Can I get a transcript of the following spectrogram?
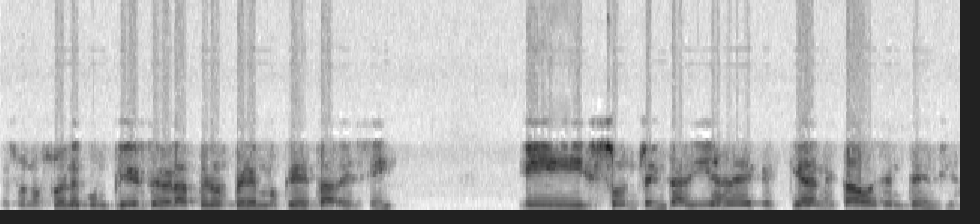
eso no suele cumplirse, ¿verdad? Pero esperemos que esta vez sí. Y son 30 días desde que queda en estado de sentencia.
